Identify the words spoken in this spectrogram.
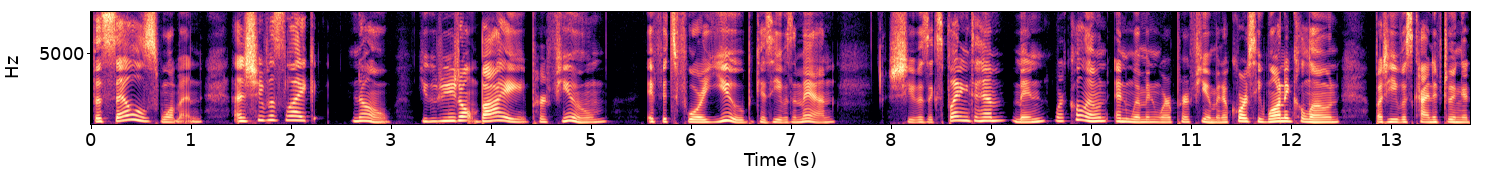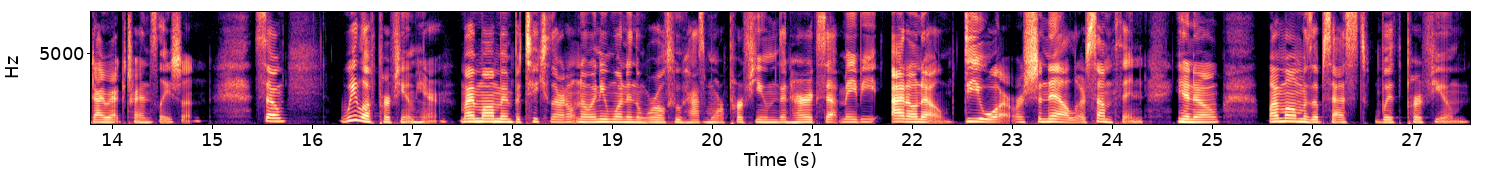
the saleswoman, and she was like, "No, you you don't buy perfume if it's for you," because he was a man. She was explaining to him men wear cologne and women wear perfume. And of course, he wanted cologne, but he was kind of doing a direct translation. So we love perfume here. My mom, in particular, I don't know anyone in the world who has more perfume than her, except maybe, I don't know, Dior or Chanel or something, you know? My mom is obsessed with perfume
